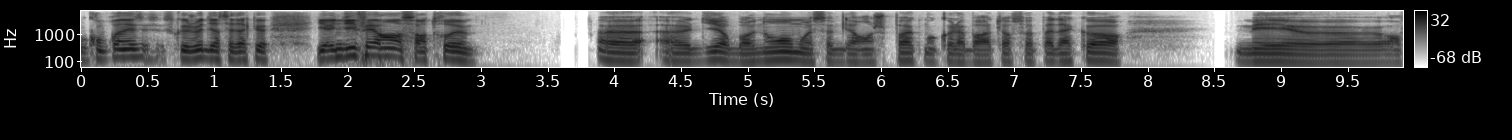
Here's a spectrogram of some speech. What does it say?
Vous comprenez ce que je veux dire? C'est-à-dire qu'il y a une différence entre euh, euh, dire bon non moi ça me dérange pas que mon collaborateur soit pas d'accord mais euh, en,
